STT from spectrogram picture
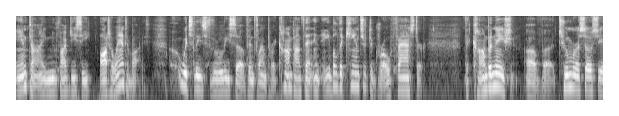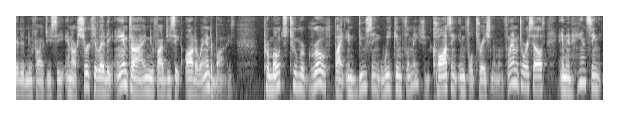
anti-Neu5Gc autoantibodies, which leads to the release of inflammatory compounds that enable the cancer to grow faster. The combination of uh, tumor-associated Neu5Gc and our circulating anti-Neu5Gc autoantibodies promotes tumor growth by inducing weak inflammation, causing infiltration of inflammatory cells, and enhancing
